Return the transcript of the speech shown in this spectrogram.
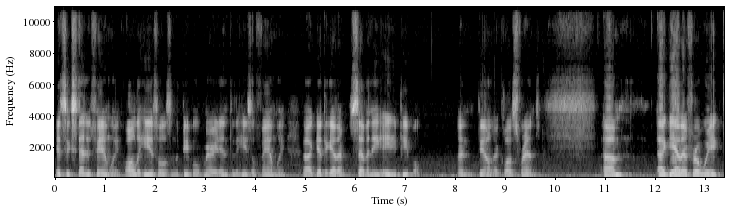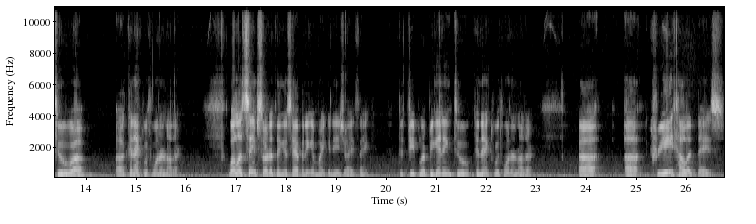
It's extended family. All the Hezels and the people married into the Hezel family uh, get together. 70, 80 people and you know they're close friends. Um, uh, gather for a week to uh, uh, connect with one another. Well, the same sort of thing is happening in Micronesia, I think. That people are beginning to connect with one another, uh, uh, create holidays,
